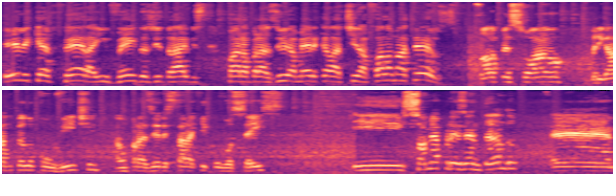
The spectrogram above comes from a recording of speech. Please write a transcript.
ele que é fera em vendas de drives para Brasil e América Latina. Fala, Matheus! Fala pessoal, obrigado pelo convite, é um prazer estar aqui com vocês. E só me apresentando, é,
